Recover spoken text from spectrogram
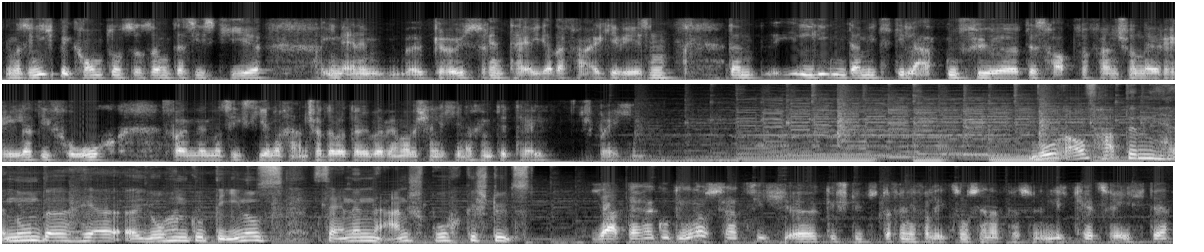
wenn man sie nicht bekommt und sozusagen, das ist hier in einem größeren Teil ja der Fall gewesen, dann liegen damit die Latten für das Hauptverfahren schon relativ hoch, vor allem wenn man sich hier noch anschaut, aber darüber werden wir wahrscheinlich eh noch im Detail sprechen. Worauf hat denn nun der Herr äh, Johann Gudenus seinen Anspruch gestützt? Ja, der Herr Gudenus hat sich äh, gestützt auf eine Verletzung seiner Persönlichkeitsrechte.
